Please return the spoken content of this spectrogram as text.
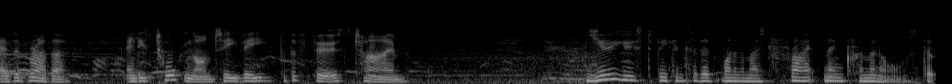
as a brother, and he's talking on TV for the first time. You used to be considered one of the most frightening criminals that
